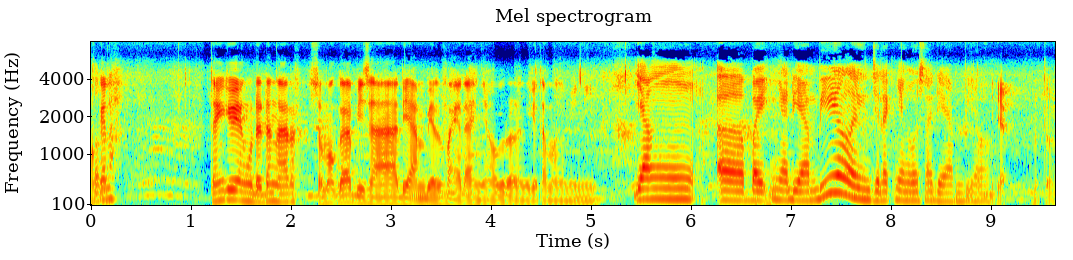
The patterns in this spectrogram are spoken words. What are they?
Oke lah thank you yang udah dengar semoga bisa diambil faedahnya obrolan kita malam ini yang eh, baiknya diambil yang jeleknya nggak usah diambil Ya, betul.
